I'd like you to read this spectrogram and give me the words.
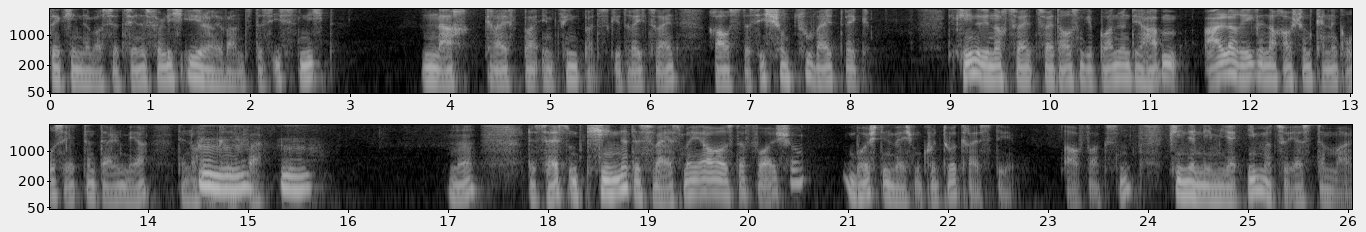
den Kindern was erzählen. Ist völlig irrelevant. Das ist nicht nachgreifbar, empfindbar. Das geht rechts rein, raus. Das ist schon zu weit weg. Die Kinder, die nach 2000 geboren werden, die haben aller Regel nach auch schon keinen Großelternteil mehr, der noch mhm. im Krieg war. Mhm. Na? Das heißt, und Kinder, das weiß man ja auch aus der Forschung, wurscht in welchem Kulturkreis die aufwachsen, Kinder nehmen ja immer zuerst einmal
